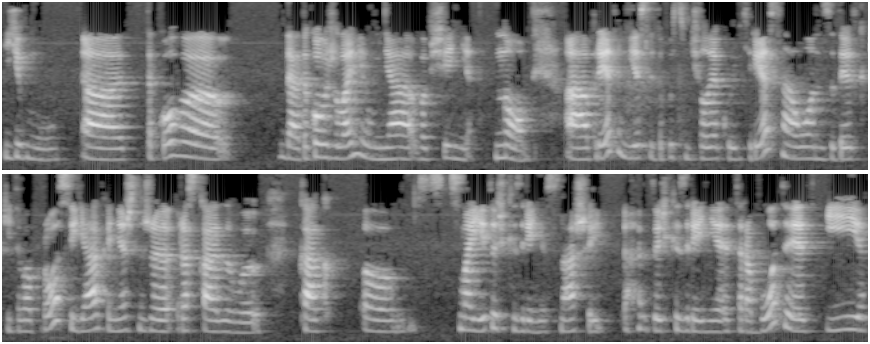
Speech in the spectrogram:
ему э, такого да, такого желания у меня вообще нет. Но а, при этом, если, допустим, человеку интересно, он задает какие-то вопросы, я, конечно же, рассказываю, как с моей точки зрения, с нашей точки зрения это работает, и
